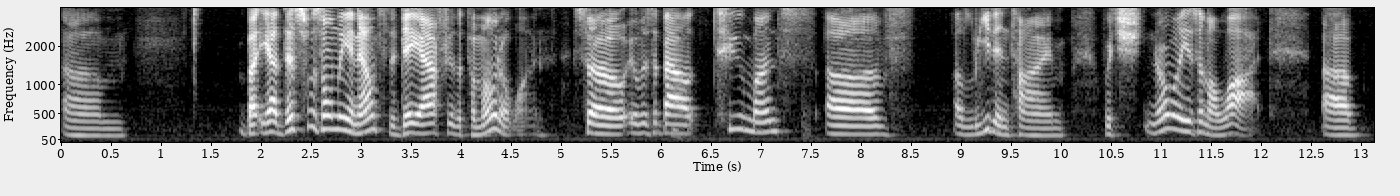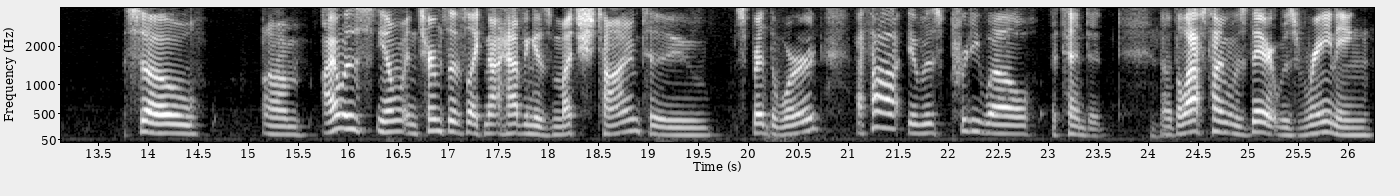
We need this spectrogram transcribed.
um, but yeah, this was only announced the day after the Pomona one, so it was about two months of a lead-in time, which normally isn't a lot. Uh, so um, I was, you know, in terms of like not having as much time to spread the word, I thought it was pretty well attended. Uh, the last time it was there, it was raining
